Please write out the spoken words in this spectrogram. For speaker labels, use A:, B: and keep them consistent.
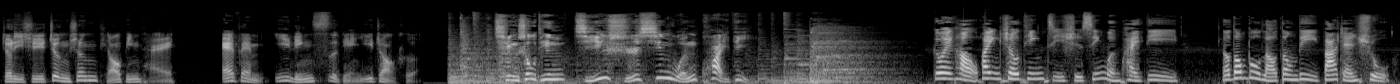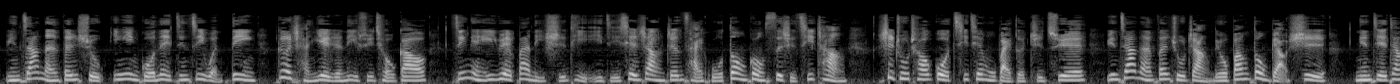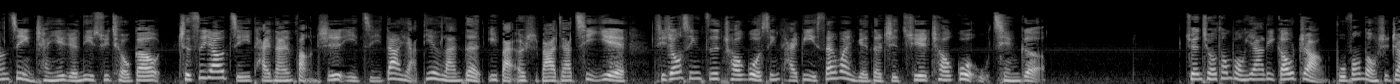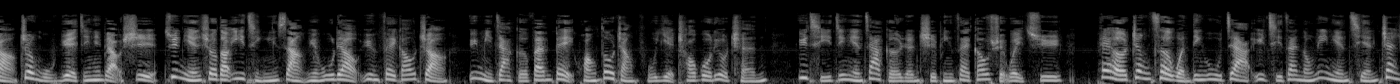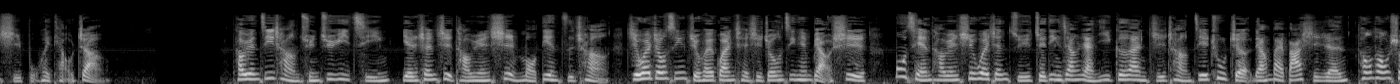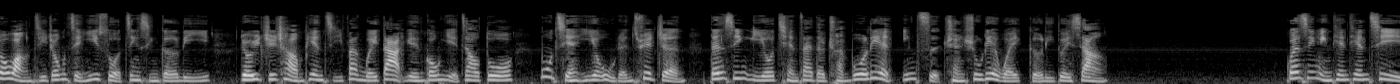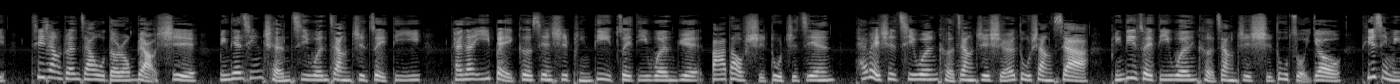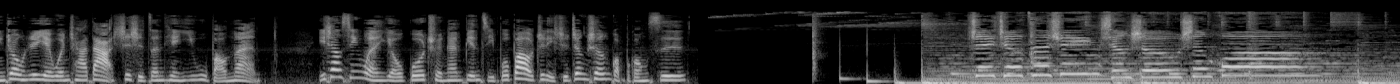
A: 这里是正声调频台，FM 一零四点一兆赫，
B: 请收听即时新闻快递。
C: 各位好，欢迎收听即时新闻快递。劳动部劳动力发展署云嘉南分署因应国内经济稳定、各产业人力需求高，今年一月办理实体以及线上征才活动共四十七场，试出超过七千五百个职缺。云嘉南分署长刘邦栋表示，年节将近，产业人力需求高，此次邀集台南纺织以及大雅电缆等一百二十八家企业，其中薪资超过新台币三万元的职缺超过五千个。全球通膨压力高涨，普丰董事长郑五月今天表示，去年受到疫情影响，原物料运费高涨，玉米价格翻倍，黄豆涨幅也超过六成。预期今年价格仍持平在高水位区，配合政策稳定物价，预期在农历年前暂时不会调涨。桃园机场群聚疫情延伸至桃园市某电子厂，指挥中心指挥官陈时中今天表示，目前桃园市卫生局决定将染疫个案职场接触者两百八十人，通通收往集中检疫所进行隔离。由于职场遍及范围大，员工也较多，目前已有五人确诊，担心已有潜在的传播链，因此全数列为隔离对象。关心明天天气。气象专家吴德荣表示，明天清晨气温降至最低，台南以北各县市平地最低温约八到十度之间，台北市气温可降至十二度上下，平地最低温可降至十度左右。提醒民众日夜温差大，适时增添衣物保暖。以上新闻由郭纯安编辑播报，这里是正声广播公司。
D: 追求资讯，享受生活。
